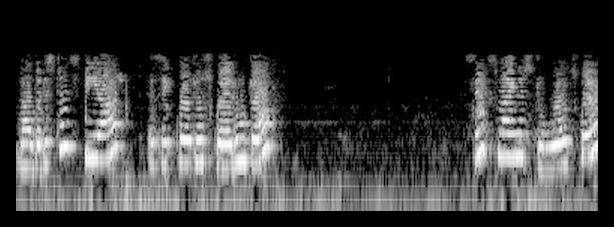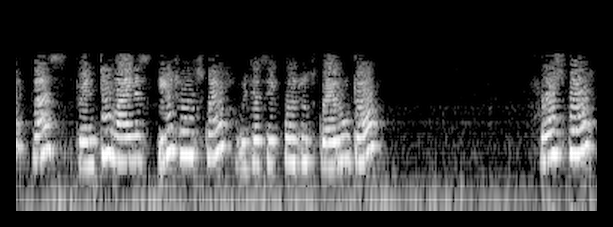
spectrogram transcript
Now the distance PR is equal to square root of 6 minus 2 whole square plus 20 minus 8 whole square which is equal to square root of 4 square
